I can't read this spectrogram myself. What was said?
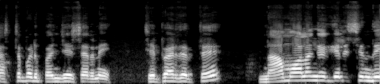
కష్టపడి పనిచేశారని చెప్పారు చెప్తే నా మూలంగా గెలిచింది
